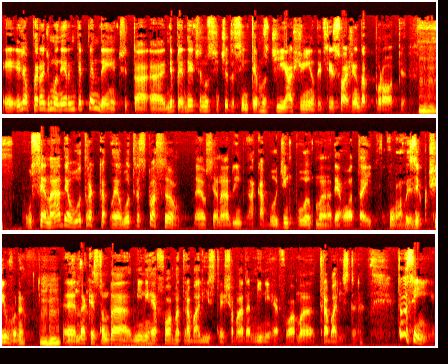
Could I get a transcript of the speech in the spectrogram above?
é, ele opera de maneira independente, tá? Ah, independente no sentido, assim, em termos de agenda, ele tem sua agenda própria. Uhum. O Senado é outra, é outra situação. Né? O Senado acabou de impor uma derrota aí com o Executivo, né? Uhum. É, na questão da mini-reforma trabalhista, chamada mini-reforma trabalhista. Né? Então, assim,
